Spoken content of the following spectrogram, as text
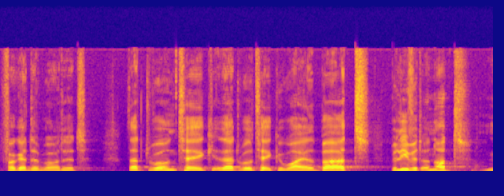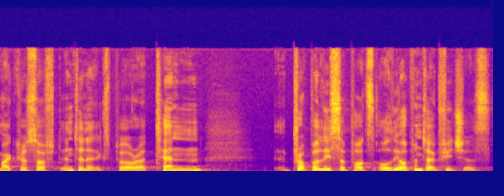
forget about it. That won't take, that will take a while. But believe it or not, Microsoft Internet Explorer 10 properly supports all the OpenType features.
